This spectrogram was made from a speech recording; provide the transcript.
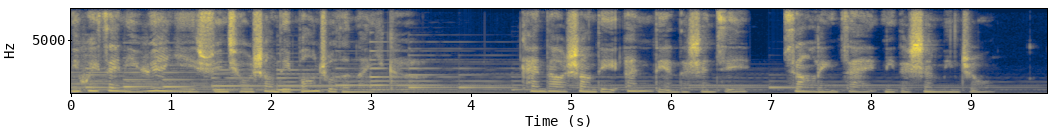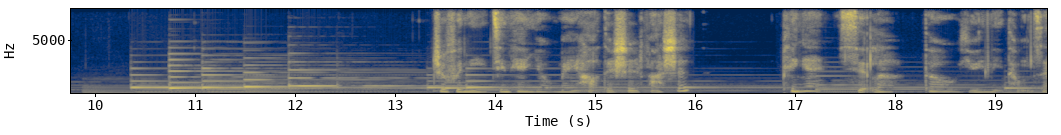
你会在你愿意寻求上帝帮助的那一刻，看到上帝恩典的生机降临在你的生命中。祝福你今天有美好的事发生，平安喜乐都与你同在。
